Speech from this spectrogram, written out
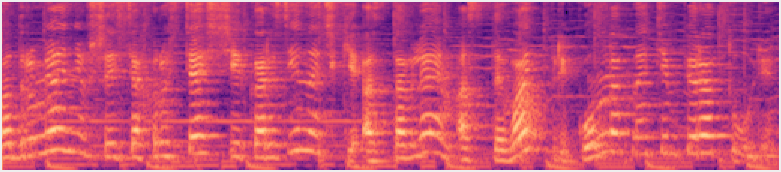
Подрумянившиеся хрустящие корзиночки оставляем остывать при комнатной температуре.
